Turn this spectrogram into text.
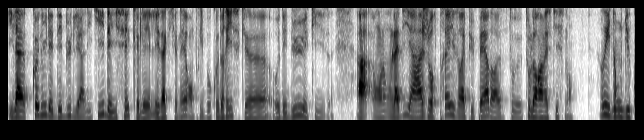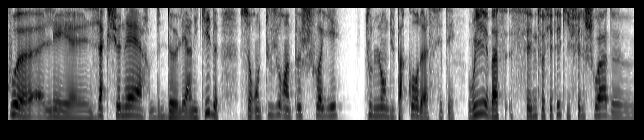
il a connu les débuts de l'ère liquide et il sait que les, les actionnaires ont pris beaucoup de risques euh, au début et qu'ils, ah, on, on l'a dit, à un jour près, ils auraient pu perdre tout, tout leur investissement. Oui, donc du coup, euh, les actionnaires de, de l'Air Liquide seront toujours un peu choyés tout le long du parcours de la société. Oui, bah, c'est une société qui fait le choix de,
